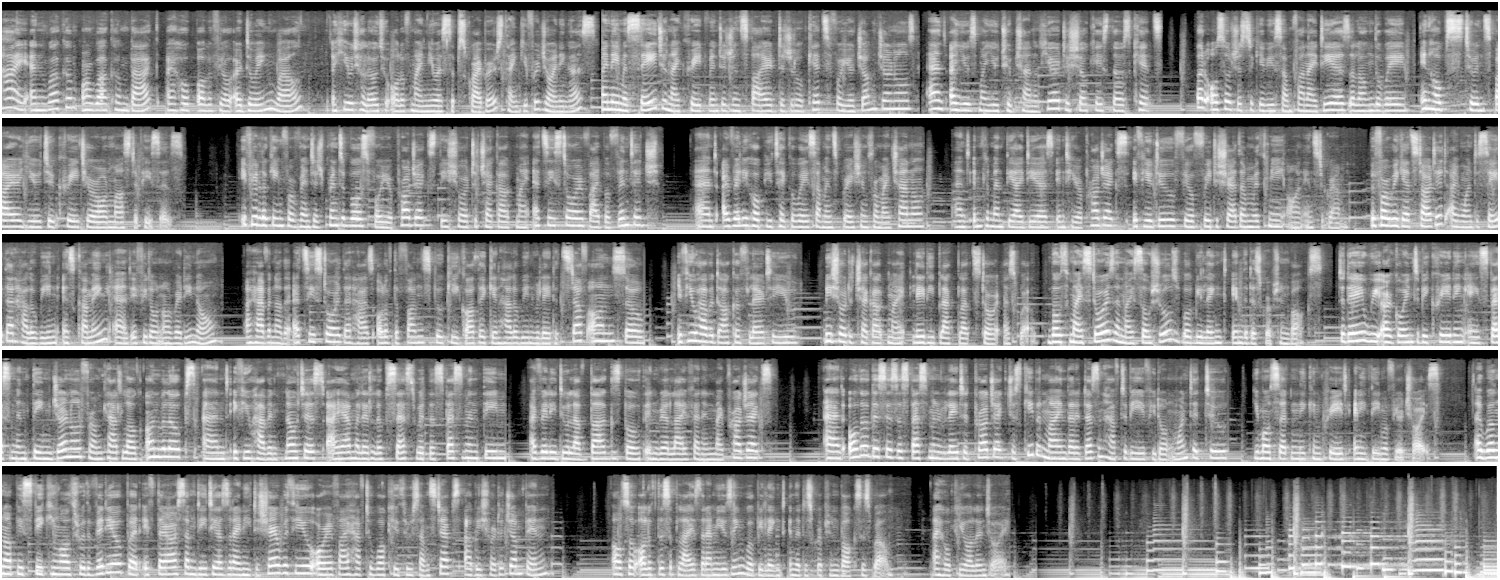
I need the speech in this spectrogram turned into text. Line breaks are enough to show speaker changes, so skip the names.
Hi, and welcome or welcome back. I hope all of y'all are doing well. A huge hello to all of my newest subscribers. Thank you for joining us. My name is Sage, and I create vintage inspired digital kits for your junk journals. And I use my YouTube channel here to showcase those kits, but also just to give you some fun ideas along the way in hopes to inspire you to create your own masterpieces. If you're looking for vintage printables for your projects, be sure to check out my Etsy store, Vibe of Vintage. And I really hope you take away some inspiration from my channel and implement the ideas into your projects. If you do, feel free to share them with me on Instagram. Before we get started, I want to say that Halloween is coming, and if you don't already know, I have another Etsy store that has all of the fun, spooky, gothic, and Halloween related stuff on. So if you have a darker flair to you, be sure to check out my Lady Black Blood store as well. Both my stores and my socials will be linked in the description box. Today we are going to be creating a specimen themed journal from catalog envelopes and if you haven't noticed, I am a little obsessed with the specimen theme. I really do love bugs both in real life and in my projects. And although this is a specimen related project, just keep in mind that it doesn't have to be if you don't want it to. You most certainly can create any theme of your choice. I will not be speaking all through the video, but if there are some details that I need to share with you or if I have to walk you through some steps, I'll be sure to jump in. Also, all of the supplies that I'm using will be linked in the description box as well. I hope you all enjoy. Thank you.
